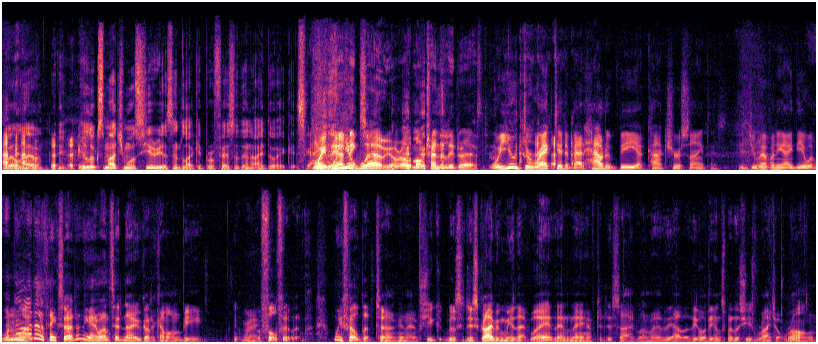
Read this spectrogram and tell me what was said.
well, no, he, he, looks much more serious and like a professor than I do, I guess. Wait, I you, think so. You're rather more trendily dressed. Were you directed about how to be a cocksure scientist? Did you have any idea what one no, was? I don't think so. I don't think anyone said no. You've got to come on be right. fulfill. We felt that uh, you know if she was describing me that way, then they have to decide one way or the other, the audience, whether she's right or wrong.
